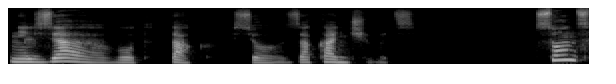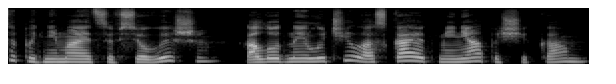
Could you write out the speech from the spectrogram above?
Нельзя вот так все заканчивать. Солнце поднимается все выше, холодные лучи ласкают меня по щекам.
